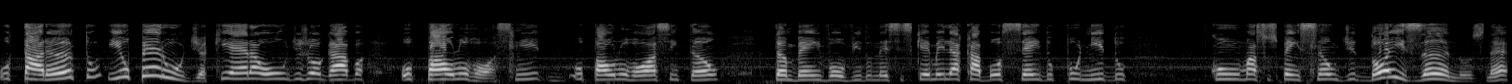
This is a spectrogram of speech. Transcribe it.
o Taranto e o Perugia, que era onde jogava o Paulo Rossi. E o Paulo Rossi, então, também envolvido nesse esquema, ele acabou sendo punido com uma suspensão de dois anos, né?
